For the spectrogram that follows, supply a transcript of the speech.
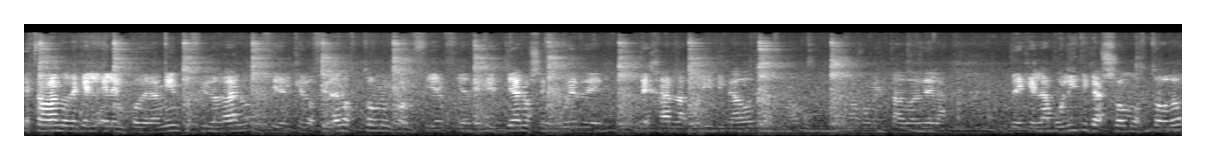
estamos hablando de que el, empoderamiento ciudadano, es decir, el que los ciudadanos tomen conciencia de que ya no se puede dejar la política a otros, como, ha comentado Adela, de que la política somos todos,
